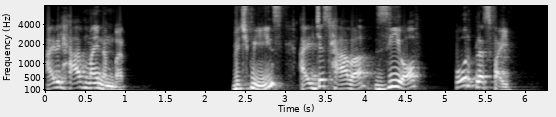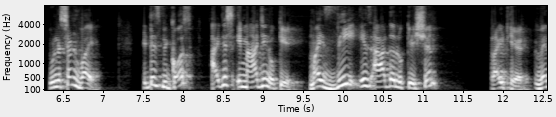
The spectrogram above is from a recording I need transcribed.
I will have my number, which means I'll just have a z of four plus five. You understand why? It is because I just imagine, okay, my z is at the location right here, when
